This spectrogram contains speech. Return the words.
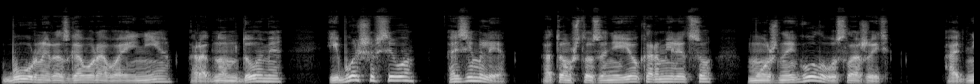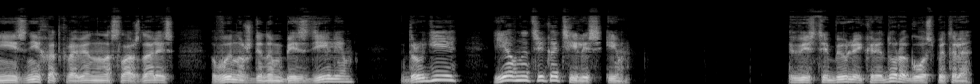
бурный разговор о войне, о родном доме и больше всего о земле, о том, что за нее кормилицу можно и голову сложить. Одни из них откровенно наслаждались вынужденным бездельем, другие явно тяготились им. В вестибюле и коридора госпиталя,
